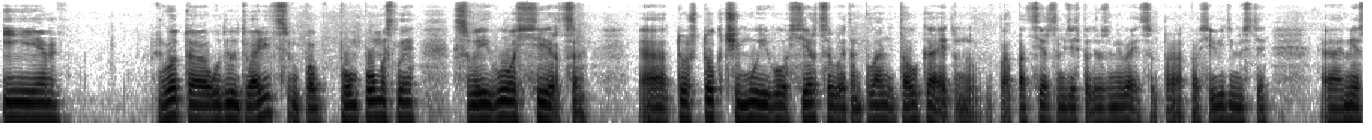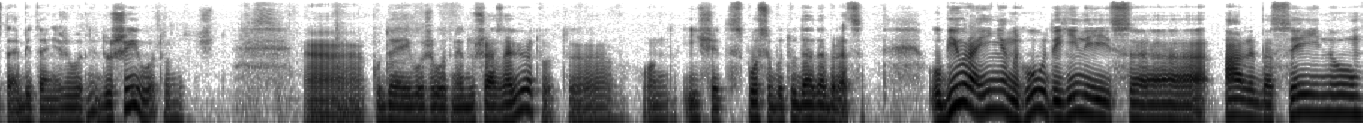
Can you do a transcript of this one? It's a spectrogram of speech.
и вот а, удовлетворить помыслы своего сердца, а, то, что к чему его сердце в этом плане толкает. Ну, под сердцем здесь подразумевается, по, по всей видимости, место обитания животной души. Вот он Э, куда его животная душа зовет, вот, э, он ищет способы туда добраться. Убил Раинин Гуд с э, Арбасейну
